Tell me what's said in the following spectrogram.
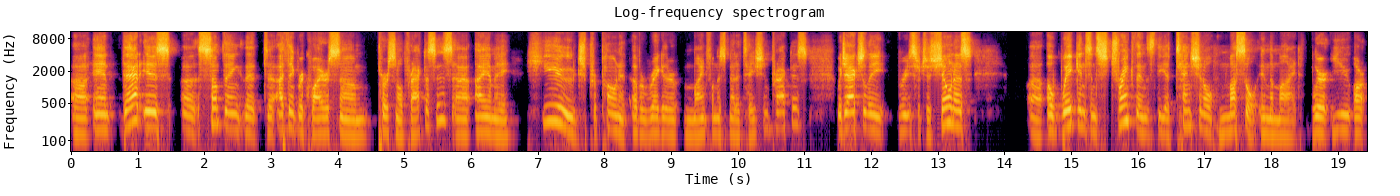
Uh, and that is uh, something that uh, I think requires some personal practices. Uh, I am a huge proponent of a regular mindfulness meditation practice, which actually research has shown us uh, awakens and strengthens the attentional muscle in the mind, where you are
